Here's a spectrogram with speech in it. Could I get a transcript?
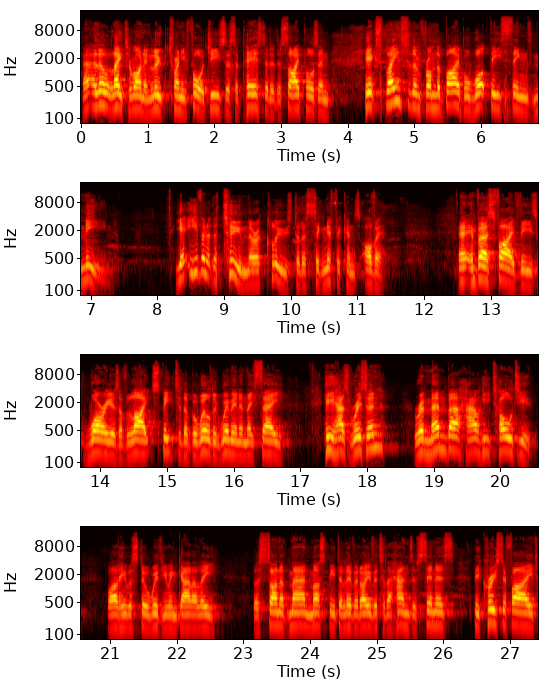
A little later on in Luke 24, Jesus appears to the disciples and he explains to them from the Bible what these things mean. Yet, even at the tomb, there are clues to the significance of it. Uh, in verse 5, these warriors of light speak to the bewildered women and they say, He has risen. Remember how he told you while he was still with you in Galilee. The Son of Man must be delivered over to the hands of sinners, be crucified,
